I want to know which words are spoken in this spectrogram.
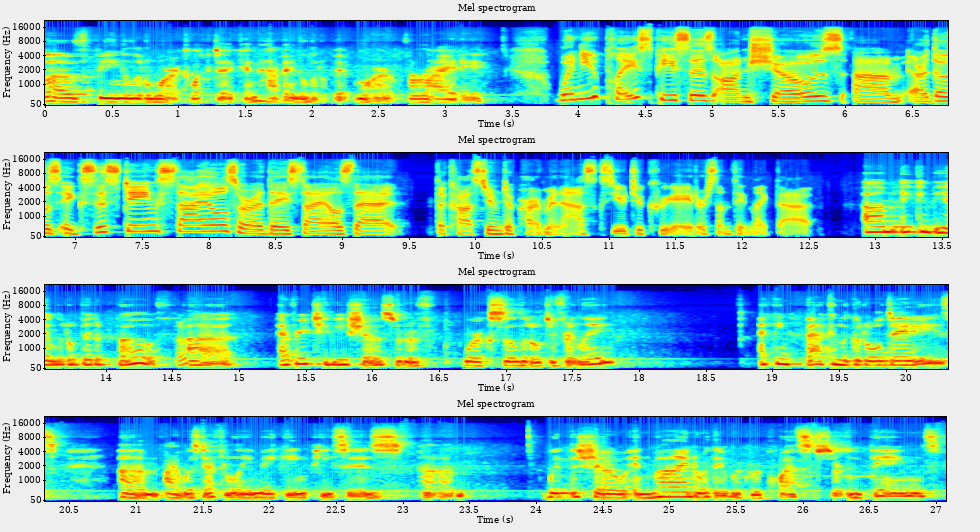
love being a little more eclectic and having a little bit more variety. When you place pieces on shows, um, are those existing styles or are they styles that the costume department asks you to create or something like that? Um, it can be a little bit of both. Okay. Uh, every TV show sort of works a little differently. I think back in the good old days, um, I was definitely making pieces um, with the show in mind, or they would request certain things.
